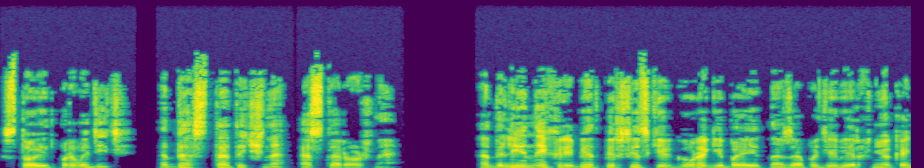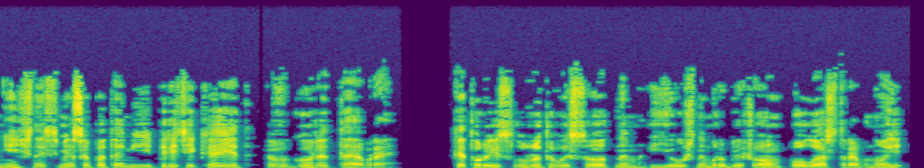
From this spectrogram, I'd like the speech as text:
стоит проводить достаточно осторожно. Длинный хребет Персидских гор огибает на западе верхнюю конечность Месопотамии и перетекает в горы Тавра которые служат высотным южным рубежом полуостровной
